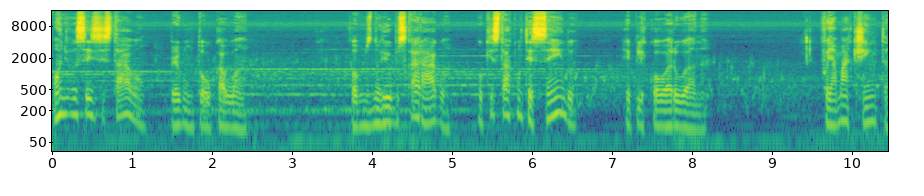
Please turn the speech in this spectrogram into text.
Onde vocês estavam? perguntou Cauã. Vamos no rio buscar água. O que está acontecendo? replicou Aruana. Foi a Matinta.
